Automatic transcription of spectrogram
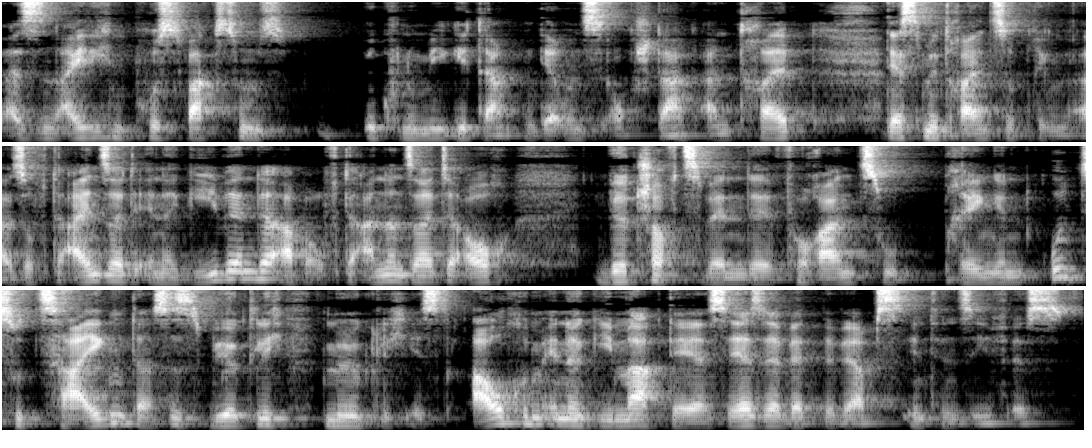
also eigentlich ein Postwachstumsökonomie-Gedanken, der uns auch stark antreibt, das mit reinzubringen. Also auf der einen Seite Energiewende, aber auf der anderen Seite auch Wirtschaftswende voranzubringen und zu zeigen, dass es wirklich möglich ist, auch im Energiemarkt, der ja sehr, sehr wettbewerbsintensiv ist.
